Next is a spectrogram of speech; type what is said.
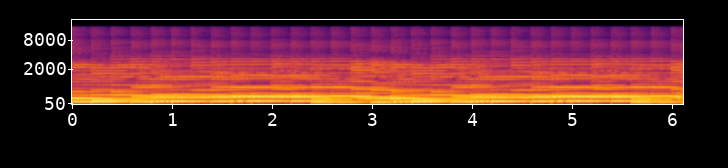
Bye.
